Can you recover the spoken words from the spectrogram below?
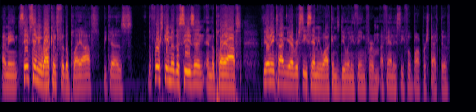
I mean, save Sammy Watkins for the playoffs because the first game of the season and the playoffs, the only time you ever see Sammy Watkins do anything from a fantasy football perspective.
